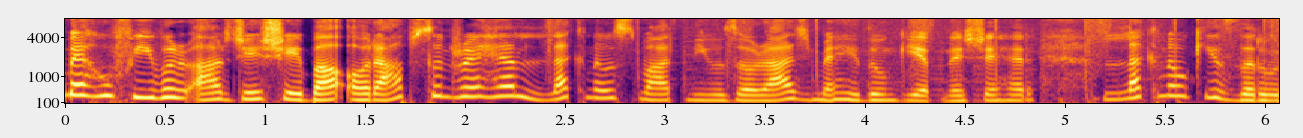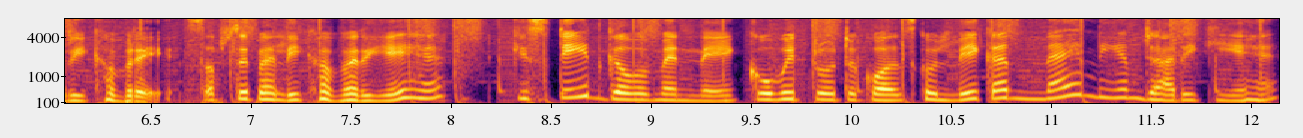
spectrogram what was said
मैं हूँ फीवर, आरजे शेबा और आप सुन रहे हैं लखनऊ स्मार्ट न्यूज़ और आज मैं ही दूँगी अपने शहर लखनऊ की ज़रूरी खबरें। सबसे पहली खबर ये है कि स्टेट गवर्नमेंट ने कोविड प्रोटोकॉल्स को लेकर नए नियम जारी किए हैं,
